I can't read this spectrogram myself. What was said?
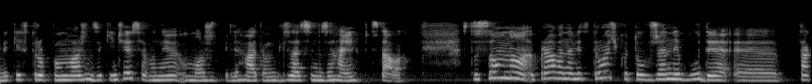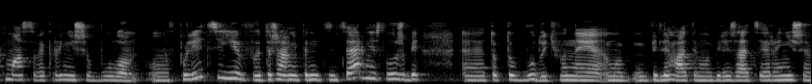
в яких строк повноважень закінчився, вони можуть підлягати мобілізації на загальних підставах. Стосовно права на відстрочку, то вже не буде е, так масово, як раніше було в поліції, в державній пенітенціарній службі. Тобто будуть вони підлягати мобілізації. Раніше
